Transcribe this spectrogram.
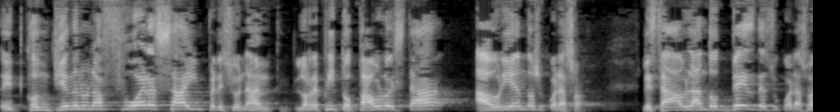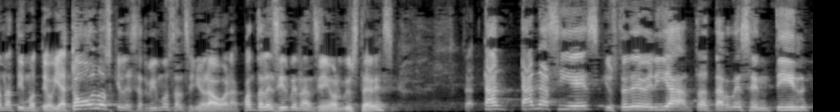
eh, contienen una fuerza impresionante. Lo repito, Pablo está abriendo su corazón. Le está hablando desde su corazón a Timoteo y a todos los que le servimos al Señor ahora. ¿Cuánto le sirven al Señor de ustedes? Tan, tan así es que usted debería tratar de sentir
